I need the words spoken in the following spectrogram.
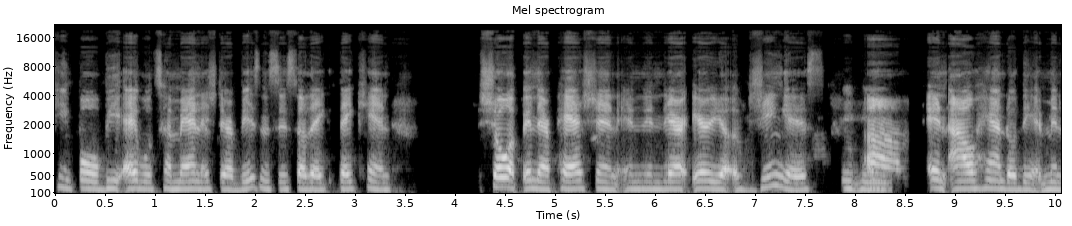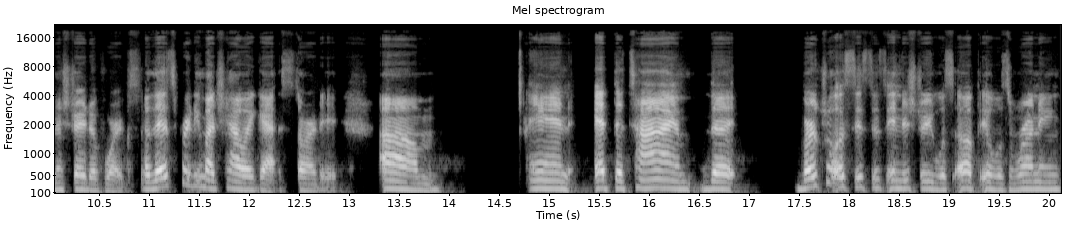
people be able to manage their businesses so they, they can show up in their passion and in their area of genius mm-hmm. um, and I'll handle the administrative work. So that's pretty much how it got started. Um, and at the time, the virtual assistance industry was up, it was running,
